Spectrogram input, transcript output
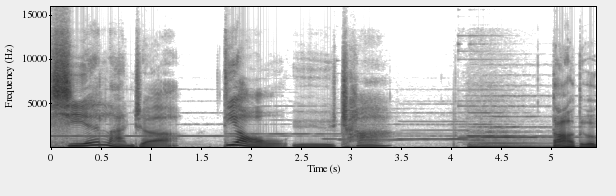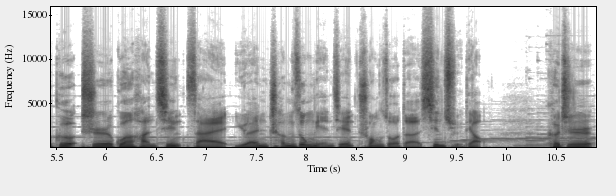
斜揽着钓鱼叉。《大德歌》是关汉卿在元成宗年间创作的新曲调。可知《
